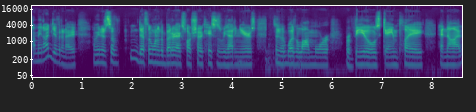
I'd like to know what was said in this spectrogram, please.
I mean, I'd give it an A. I mean, it's a, definitely one of the better Xbox showcases we had in years, since it was a lot more reveals, gameplay, and not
